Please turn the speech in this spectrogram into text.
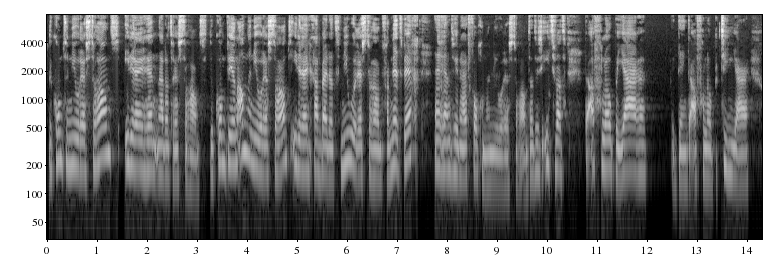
er komt een nieuw restaurant, iedereen rent naar dat restaurant. Er komt weer een ander nieuw restaurant, iedereen gaat bij dat nieuwe restaurant van net weg en rent weer naar het volgende nieuwe restaurant. Dat is iets wat de afgelopen jaren, ik denk de afgelopen tien jaar,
